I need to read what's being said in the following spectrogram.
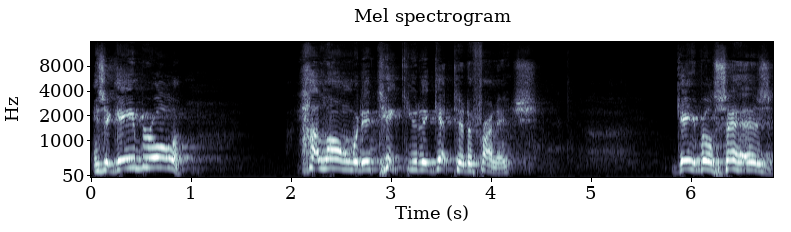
and said, Gabriel, how long would it take you to get to the furnace? Gabriel says,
